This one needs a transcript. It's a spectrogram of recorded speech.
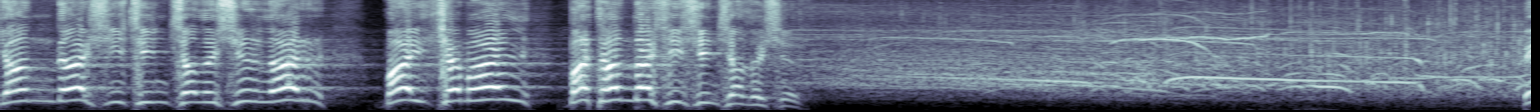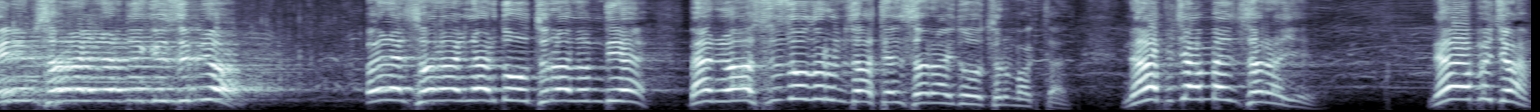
yandaş için çalışırlar. Bay Kemal vatandaş için çalışır. Benim saraylarda gözüm yok. Öyle saraylarda oturalım diye ben rahatsız olurum zaten sarayda oturmaktan. Ne yapacağım ben sarayı? Ne yapacağım?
